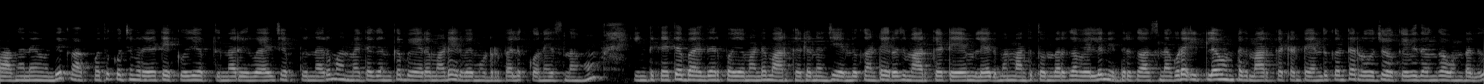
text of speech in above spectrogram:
బాగానే ఉంది. కాకపోతే కొంచెం రేట్ ఎక్కువ చెప్తున్నారు. ఇరవై ఐదు చెప్తున్నారు. మనమైతే కనుక బేరమాడి ఇరవై మూడు రూపాయలకు కొనేసినాము. ఇంటికైతే బయలుదేరిపోయామండి మార్కెట్లో నుంచి. ఎందుకంటే ఈరోజు మార్కెట్ ఏం లేదు. మనం అంత తొందరగా వెళ్ళి నిద్ర కాసినా కూడా ఇట్లే ఉంటుంది మార్కెట్ అంటే. ఎందుకంటే రోజు ఒకే విధంగా ఉండదు.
